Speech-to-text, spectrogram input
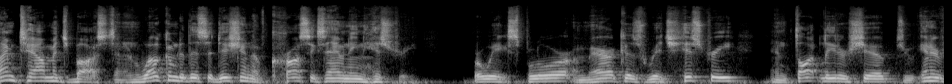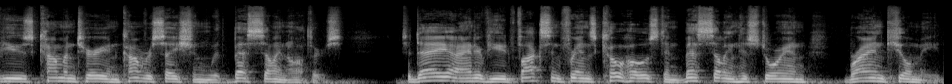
I'm Talmadge Boston, and welcome to this edition of Cross Examining History, where we explore America's rich history and thought leadership through interviews, commentary, and conversation with best selling authors. Today, I interviewed Fox and Friends co host and best selling historian Brian Kilmeade,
